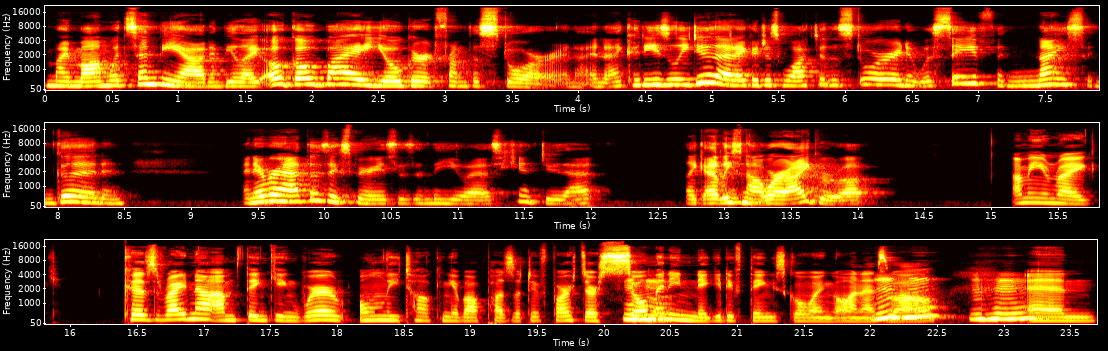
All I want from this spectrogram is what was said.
my mom would send me out and be like, oh, go buy a yogurt from the store. And, and I could easily do that. I could just walk to the store and it was safe and nice and good. And I never had those experiences in the US. You can't do that. Like, at least not where I grew up. I mean, like, because right now I'm thinking we're only talking about positive parts. There's so mm-hmm. many negative things going on as mm-hmm. well. Mm-hmm. And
